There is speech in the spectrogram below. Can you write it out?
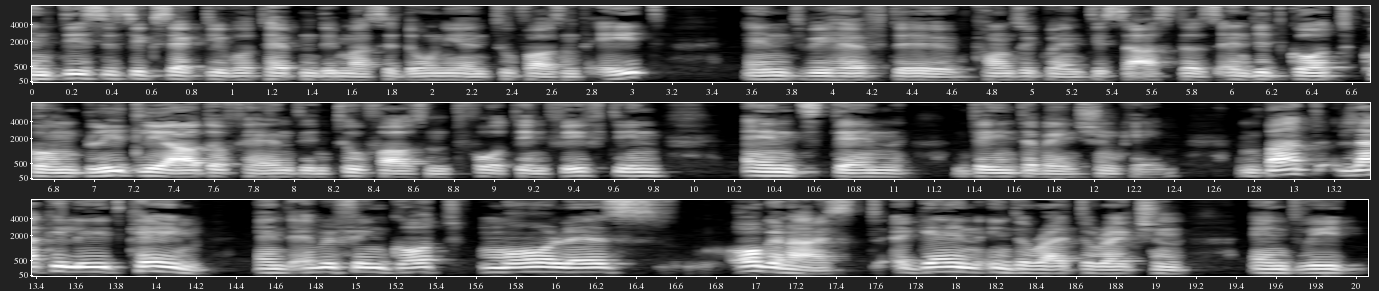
And this is exactly what happened in Macedonia in 2008. And we have the consequent disasters. And it got completely out of hand in 2014 15. And then the intervention came. But luckily it came, and everything got more or less organized again in the right direction. And we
